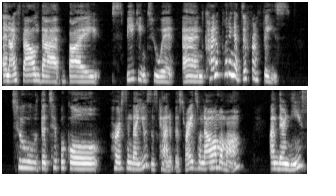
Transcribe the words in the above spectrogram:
and I found that by speaking to it and kind of putting a different face to the typical person that uses cannabis, right? So now mm-hmm. I'm a mom, I'm their niece.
